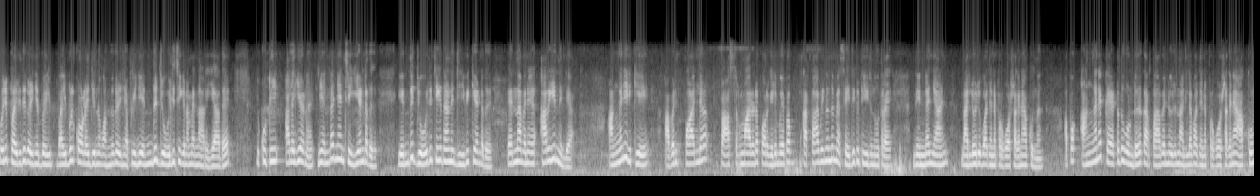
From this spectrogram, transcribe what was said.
ഒരു പരിധി കഴിഞ്ഞ് ബൈബിൾ കോളേജിൽ നിന്ന് വന്നു കഴിഞ്ഞപ്പോൾ ഇനി എന്ത് ജോലി ചെയ്യണമെന്നറിയാതെ ഈ കുട്ടി അലയാണ് ഇനി എന്താ ഞാൻ ചെയ്യേണ്ടത്? എന്ത് ജോലി ചെയ്താണ് ജീവിക്കേണ്ടത്? എന്നവന് അറിയുന്നില്ല. അങ്ങനെ ഇരിക്കെ അവൻ പല പാസ്റ്റർമാരുടെ പുറകിലും പോയപ്പോൾ കർത്താവിൽ നിന്ന് മെസ്സേജ് കിട്ടിയിരുന്നു അത്രേ നിന്നെ ഞാൻ നല്ലൊരു വചന പ്രഘോഷകനാക്കുന്നു അപ്പോൾ അങ്ങനെ കേട്ടതുകൊണ്ട് കർത്താവ് എന്നെ ഒരു നല്ല വചന പ്രഘോഷകനെ ആക്കും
